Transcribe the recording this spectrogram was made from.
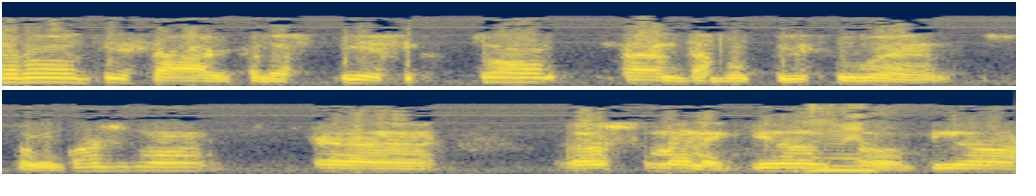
θεωρώ ότι θα καταστεί εφικτό να ανταποκριθούμε στον κόσμο και να δώσουμε εκείνο ναι. το οποίο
